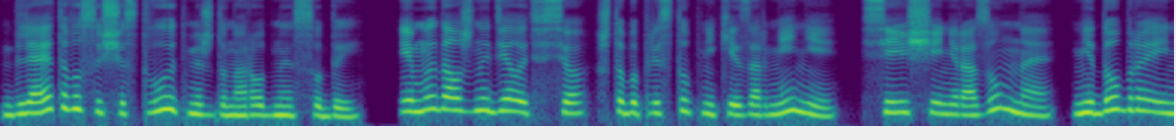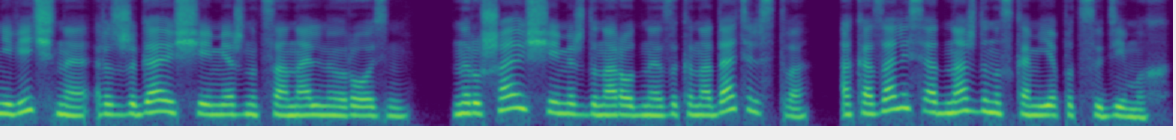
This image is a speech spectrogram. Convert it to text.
Для этого существуют международные суды. И мы должны делать все, чтобы преступники из Армении, сеющие неразумное, недоброе и невечное, разжигающие межнациональную рознь, нарушающие международное законодательство, оказались однажды на скамье подсудимых.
